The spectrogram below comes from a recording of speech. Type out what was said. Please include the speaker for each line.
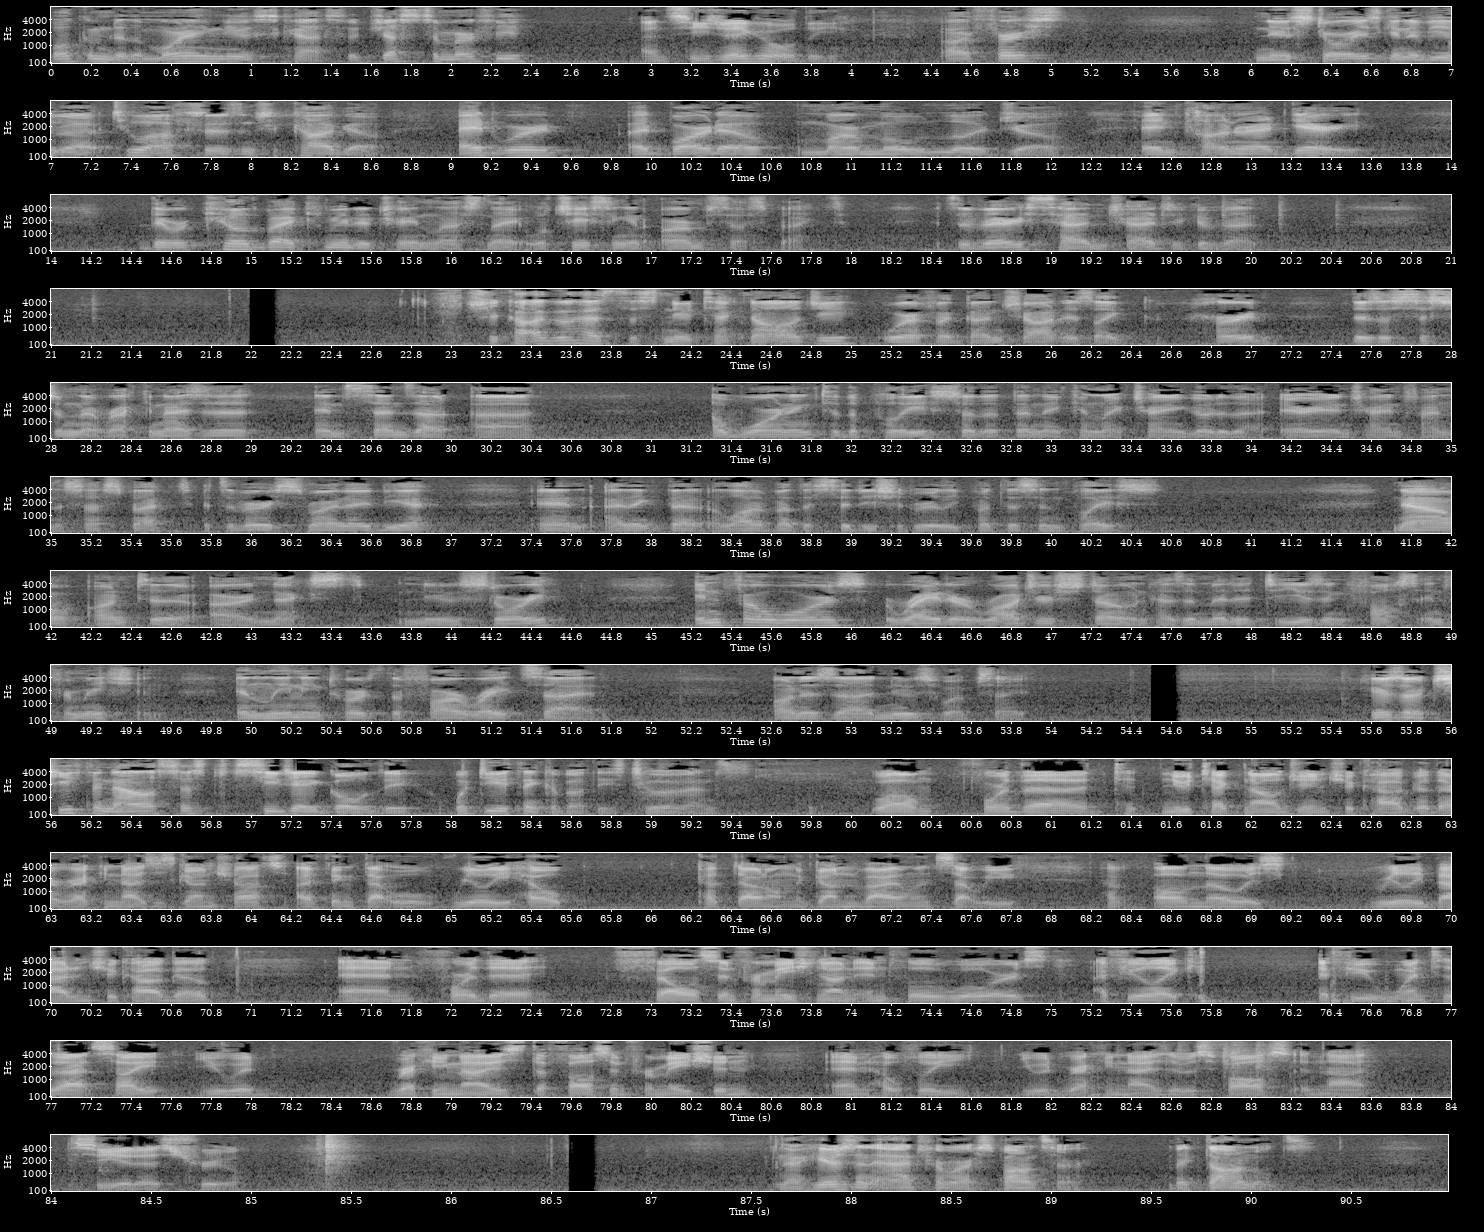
Speaker 1: Welcome to the morning newscast with Justin Murphy.
Speaker 2: and CJ Goldie.
Speaker 1: Our first news story is going to be about two officers in Chicago Edward Eduardo Marmolejo and Conrad Gary. They were killed by a commuter train last night while chasing an armed suspect. It's a very sad and tragic event. Chicago has this new technology where if a gunshot is like heard, there's a system that recognizes it and sends out uh, a warning to the police so that then they can like try and go to that area and try and find the suspect. It's a very smart idea, and I think that a lot of other cities should really put this in place. Now on to our next news story. Infowars writer Roger Stone has admitted to using false information and leaning towards the far right side on his uh, news website. Here's our chief analyst, CJ Goldie. What do you think about these two events?
Speaker 2: Well, for the t- new technology in Chicago that recognizes gunshots, I think that will really help cut down on the gun violence that we have all know is really bad in Chicago. And for the false information on InfoWars, I feel like if you went to that site, you would recognize the false information and hopefully you would recognize it was false and not see it as true.
Speaker 1: Now, here's an ad from our sponsor, McDonald's.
